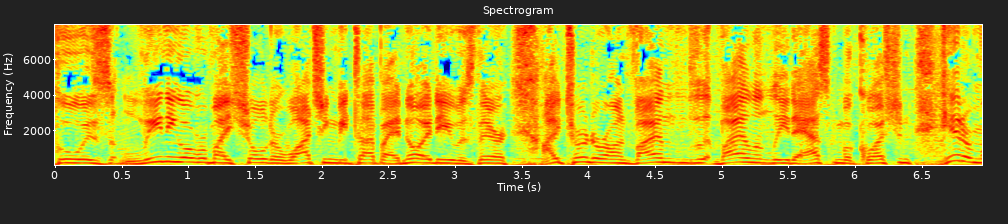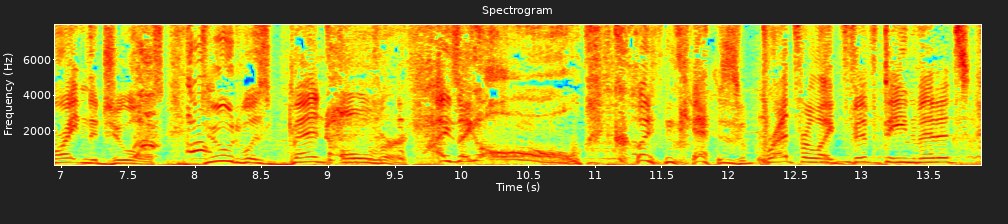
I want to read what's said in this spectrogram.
who was leaning over my shoulder watching me type. I had no idea he was there. I turned around violent, violently to ask him a question, hit him right in the jewels. Oh. Dude was bent over. I was like, oh, couldn't get his breath for like 15 minutes.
